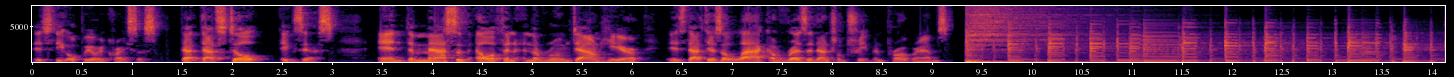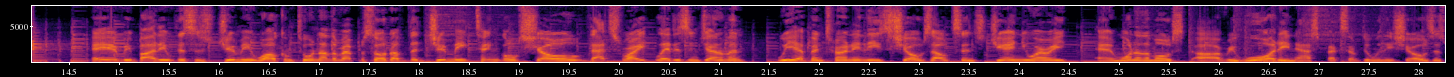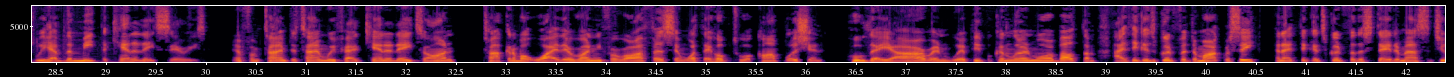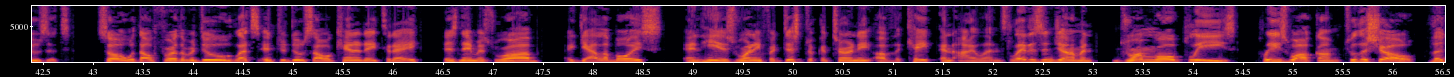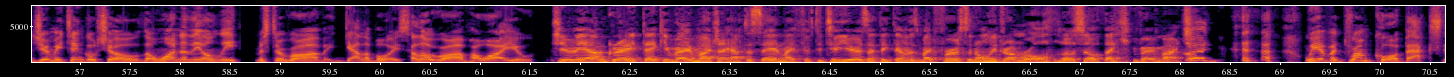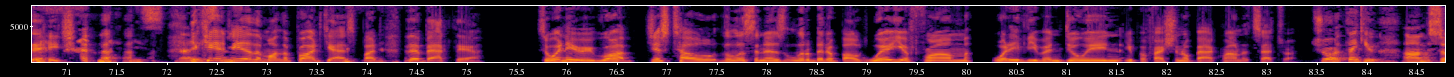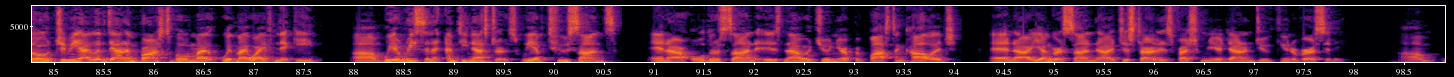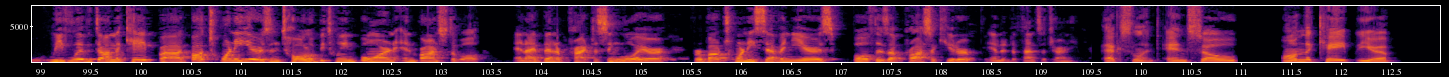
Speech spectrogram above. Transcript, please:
it's the opioid crisis. That that still exists. And the massive elephant in the room down here is that there's a lack of residential treatment programs. Hey, everybody, this is Jimmy. Welcome to another episode of The Jimmy Tingle Show. That's right, ladies and gentlemen. We have been turning these shows out since January, and one of the most uh, rewarding aspects of doing these shows is we have the Meet the Candidates series. And from time to time, we've had candidates on talking about why they're running for office and what they hope to accomplish and who they are and where people can learn more about them. I think it's good for democracy, and I think it's good for the state of Massachusetts. So, without further ado, let's introduce our candidate today. His name is Rob Galibois and he is running for district attorney of the Cape and Islands. Ladies and gentlemen, drum roll, please. Please welcome to the show, the Jimmy Tingle Show, the one and the only Mr. Rob Galibois. Hello, Rob. How are you? Jimmy, I'm great. Thank you very much. I have to say, in my 52 years, I think that was my first and only drum roll. So, so thank you very much. Good. we have a drum corps backstage. nice, nice. You can't hear them on the podcast, but they're back there. So anyway, Rob, just tell the listeners a little bit about where you're from, what have you been doing, your professional background, etc. Sure, thank you. Um, so, Jimmy, I live down in Barnstable with my, with my wife, Nikki. Um, we are recent empty nesters. We have two sons, and our older son is now a junior up at Boston College, and our younger son uh, just started his freshman year down in Duke University. Um, we've lived on the Cape uh, about 20 years in total between Bourne and Barnstable, and I've been a practicing lawyer for about 27 years, both as a prosecutor and a defense attorney. Excellent. And so on the Cape, you're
